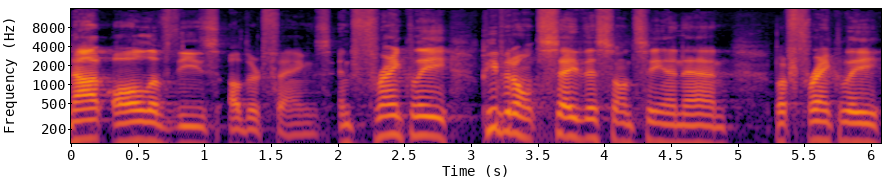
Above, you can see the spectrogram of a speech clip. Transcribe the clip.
not all of these other things. And frankly, people don't say this on CNN, but frankly,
